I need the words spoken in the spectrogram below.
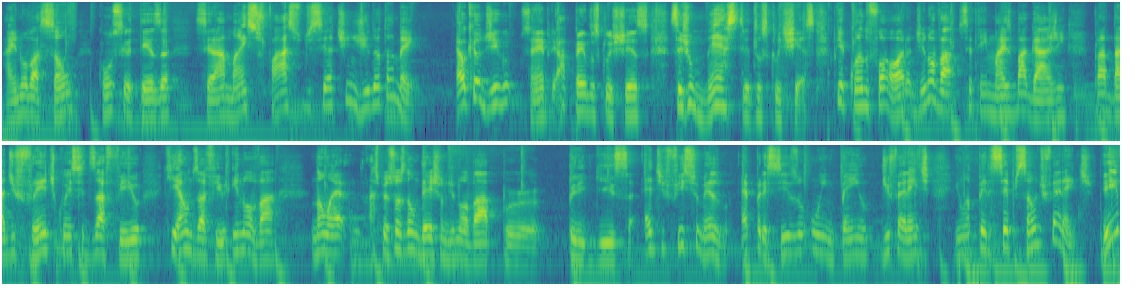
a inovação, com certeza, será mais fácil de ser atingida também. É o que eu digo sempre, aprenda os clichês, seja o mestre dos clichês, porque quando for a hora de inovar, você tem mais bagagem para dar de frente com esse desafio, que é um desafio inovar. Não é, as pessoas não deixam de inovar por preguiça. É difícil mesmo, é preciso um empenho diferente e uma percepção diferente. E,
